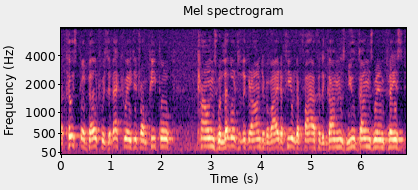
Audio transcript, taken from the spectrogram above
a coastal belt was evacuated from people. Towns were leveled to the ground to provide a field of fire for the guns. New guns were in place.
